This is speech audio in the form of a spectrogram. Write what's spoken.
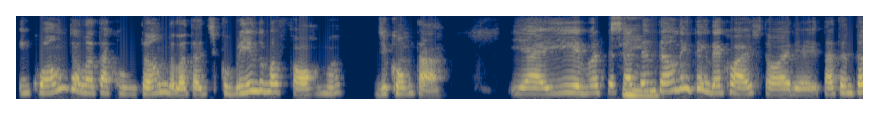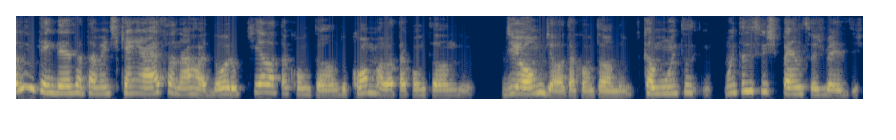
enquanto ela está contando, ela está descobrindo uma forma de contar. E aí você está tentando entender qual é a história, está tentando entender exatamente quem é essa narradora, o que ela está contando, como ela está contando de onde ela está contando. Fica muito, muito em suspenso às vezes.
